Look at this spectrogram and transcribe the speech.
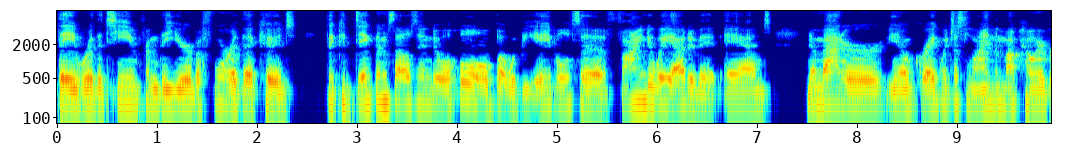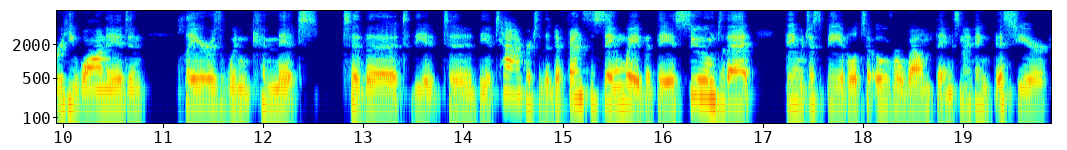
they were the team from the year before that could that could dig themselves into a hole but would be able to find a way out of it and no matter, you know, Greg would just line them up however he wanted and players wouldn't commit to the to the to the attack or to the defense the same way, but they assumed that they would just be able to overwhelm things. And I think this year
